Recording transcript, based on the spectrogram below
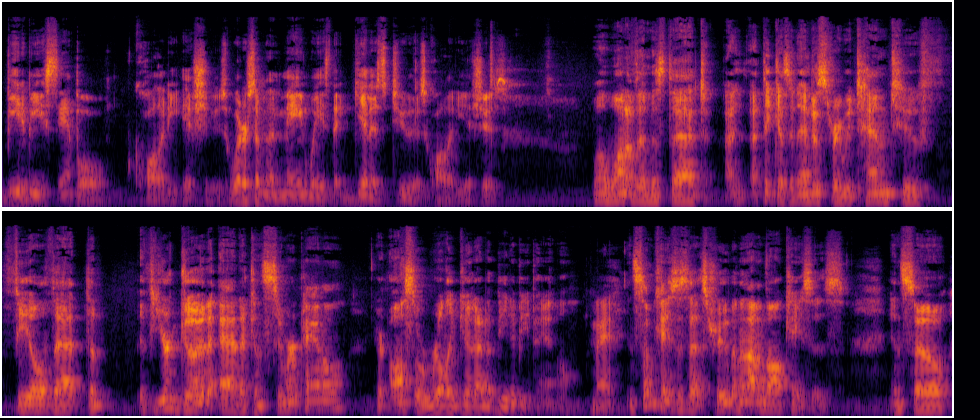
B2B sample quality issues? What are some of the main ways that get us to those quality issues? Well, one of them is that I, I think as an industry, we tend to feel that the if you're good at a consumer panel, you're also really good at a B2B panel. Right. In some cases, that's true, but not in all cases. And so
